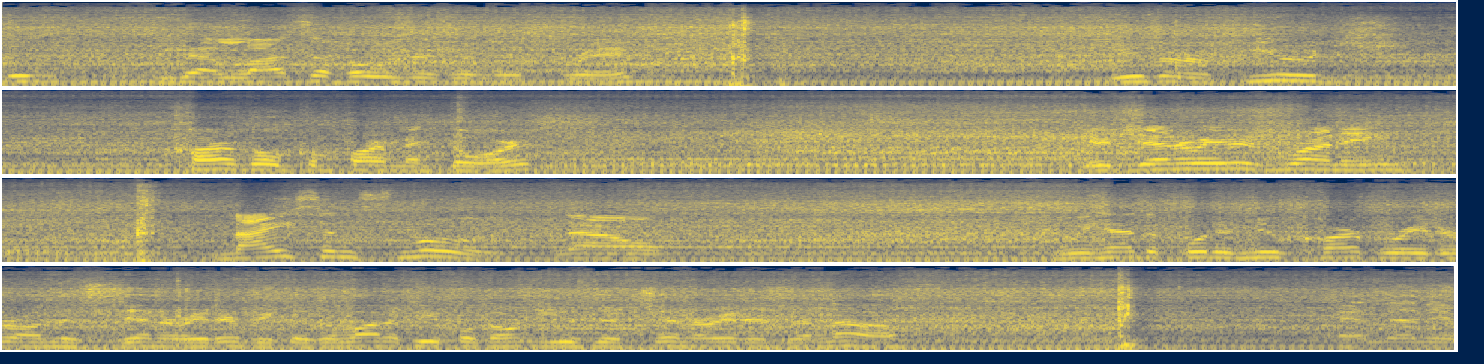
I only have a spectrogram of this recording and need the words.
You got lots of hoses in this rig. These are huge cargo compartment doors. Your generator's running nice and smooth. Now, we had to put a new carburetor on this generator because a lot of people don't use their generators enough and then it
